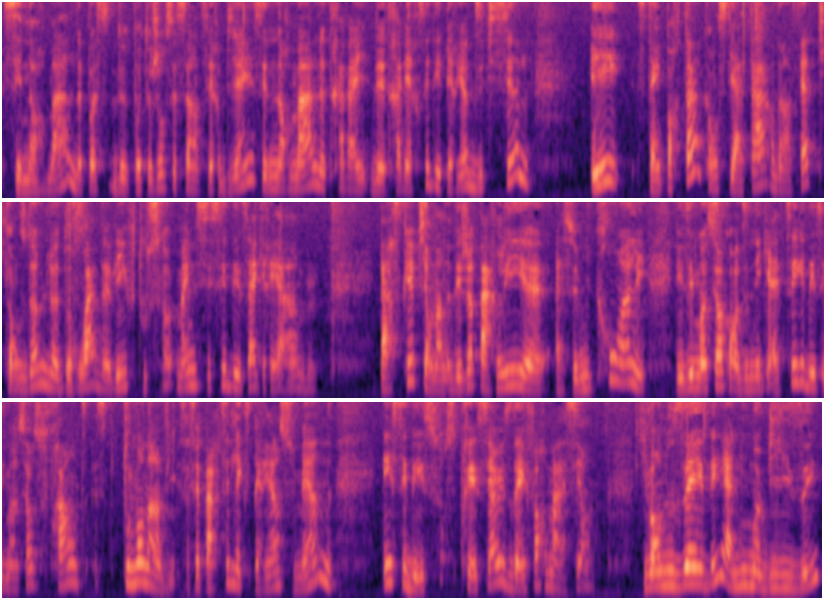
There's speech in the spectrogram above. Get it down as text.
c'est normal de ne pas, de pas toujours se sentir bien. C'est normal de, travailler, de traverser des périodes difficiles. Et c'est important qu'on s'y attarde, en fait, puis qu'on se donne le droit de vivre tout ça, même si c'est désagréable. Parce que, puis on en a déjà parlé euh, à ce micro, hein, les, les émotions qu'on dit négatives, des émotions souffrantes, tout le monde en vit. Ça fait partie de l'expérience humaine et c'est des sources précieuses d'informations qui vont nous aider à nous mobiliser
